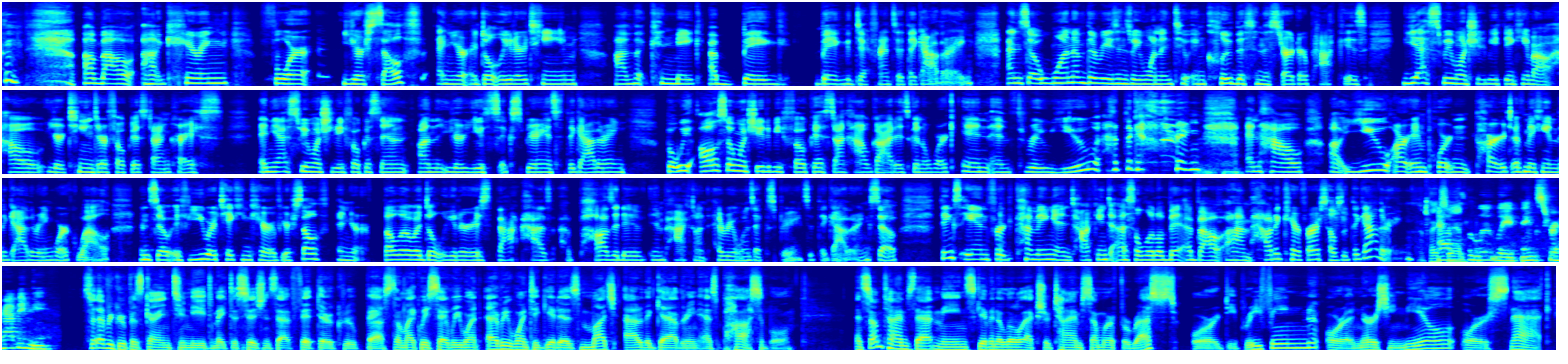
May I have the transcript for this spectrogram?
about uh, caring for yourself and your adult leader team um, that can make a big big difference at the gathering. And so one of the reasons we wanted to include this in the starter pack is yes we want you to be thinking about how your teens are focused on christ and yes we want you to be focusing on your youth's experience at the gathering but we also want you to be focused on how God is going to work in and through you at the gathering Mhm. and how uh, you are important part of making the gathering work well. And so if you are taking care of yourself and your fellow adult leaders, that has a positive impact on everyone's experience at the gathering. So thanks, Anne, for coming and talking to us a little bit about um, how to care for ourselves at the gathering. Thanks, Ann. absolutely thanks for having me So every group is going to need to make decisions that fit their group best. And like we said, we want everyone to get as much out of the gathering as possible. And sometimes that means giving a little extra time somewhere for rest or debriefing or a nourishing meal or snack.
